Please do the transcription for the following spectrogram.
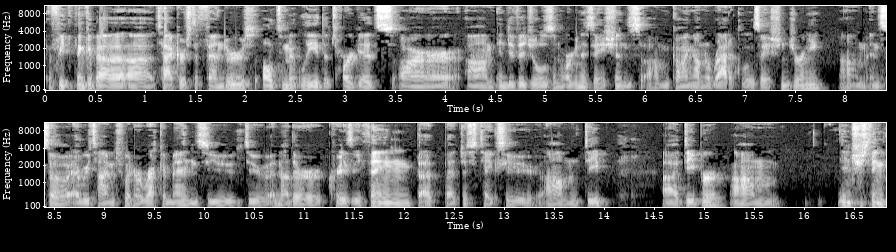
if we think about uh, attackers defenders, ultimately the targets are um, individuals and organizations um, going on a radicalization journey. Um, and so every time Twitter recommends you do another crazy thing, that, that just takes you um, deep, uh, deeper. Um, interesting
